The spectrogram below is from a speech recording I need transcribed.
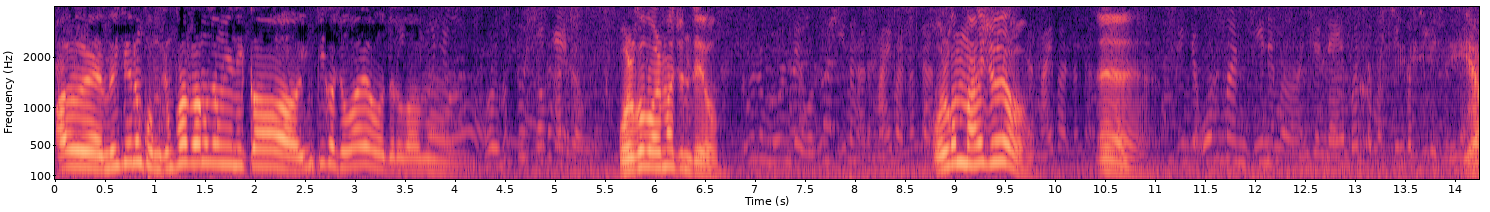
엄청 아유 MBC는 공중파 방송이니까 인기가 좋아요 들어가면 월급도 시가하더라고요. 월급 얼마 준대요? 뭔데 월급 많이 받는다. 월급 많이 줘요 많이. 예. 이제 오르만 지내면 이제 내번도 뭐 진급 시게 준대. 이야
